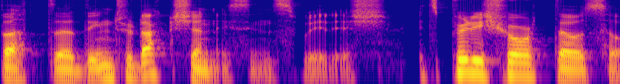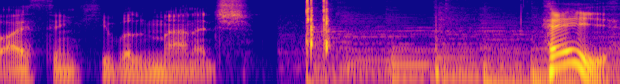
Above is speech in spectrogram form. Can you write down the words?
but uh, the introduction is in Swedish. It's pretty short though, so I think you will manage. Hej!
